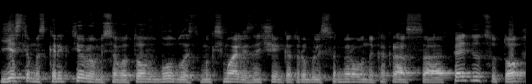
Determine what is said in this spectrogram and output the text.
Если мы скорректируемся вот в область максимальных значений, которые были сформированы как раз в пятницу, то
